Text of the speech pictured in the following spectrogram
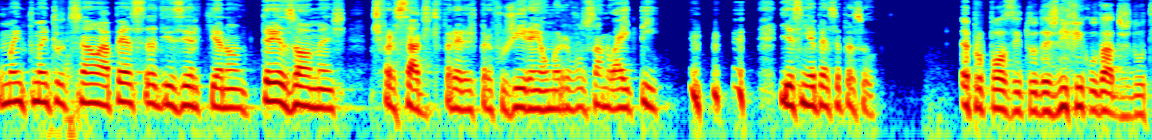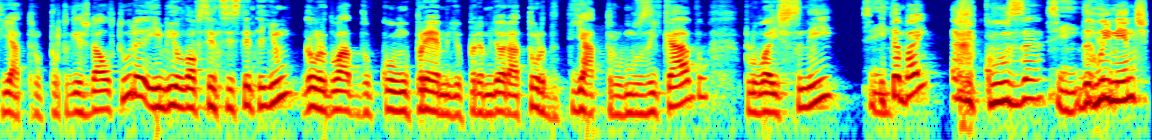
uma, uma introdução à peça a dizer que eram três homens disfarçados de freiras para fugirem a uma revolução no Haiti. e assim a peça passou. A propósito das dificuldades do teatro português da altura, em 1971, galardoado com o prémio para melhor ator de teatro musicado pelo ex-CNI, e também a recusa Sim. de Rui Mendes,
